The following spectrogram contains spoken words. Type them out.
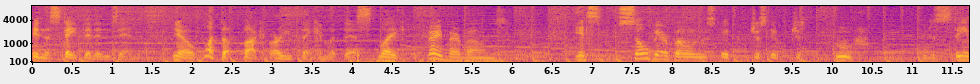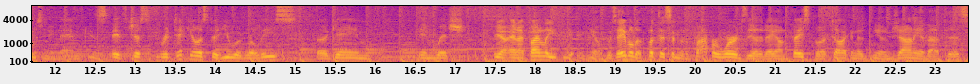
in the state that it is in? You know, what the fuck are you thinking with this? Like, Very bare bones. It's so bare bones. It just, it just, oof, it just steams me, man. It's, it's just ridiculous that you would release a game in which, you know, and I finally, you know, was able to put this into the proper words the other day on Facebook, talking to you know Johnny about this.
